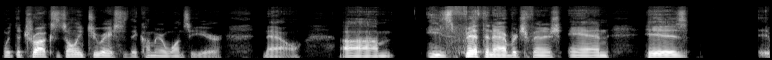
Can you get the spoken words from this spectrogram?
With the trucks, it's only two races. They come here once a year now. Um, he's fifth in average finish, and his eh,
